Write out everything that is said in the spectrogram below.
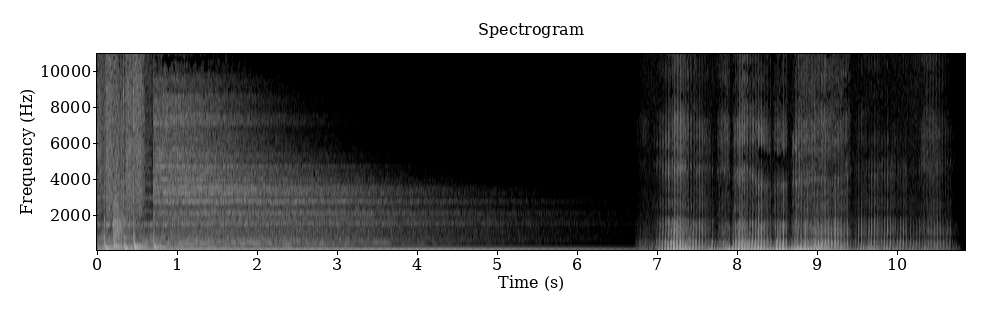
you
